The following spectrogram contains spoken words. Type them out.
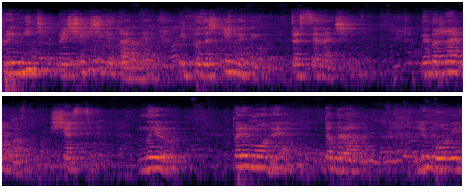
Прийміть найщиріші вітання від позашкільників Тростянеччини. Ми бажаємо вам щастя, миру, перемоги, добра, любові,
